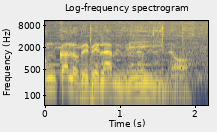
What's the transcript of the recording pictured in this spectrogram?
Ronca lo bebe la mino.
